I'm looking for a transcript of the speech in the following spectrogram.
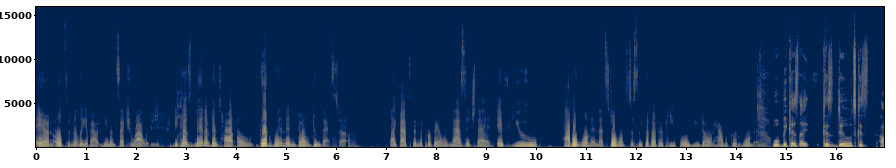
and ultimately about human sexuality because men have been taught only good women don't do that stuff. Like that's been the prevailing message that if you have a woman that still wants to sleep with other people, you don't have a good woman. Well, because they, because dudes, because I,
